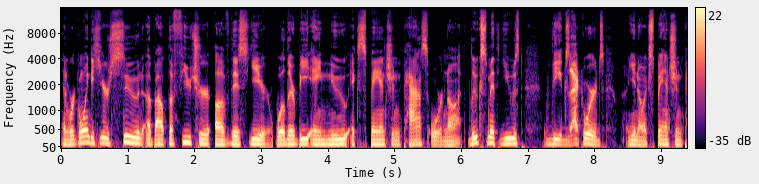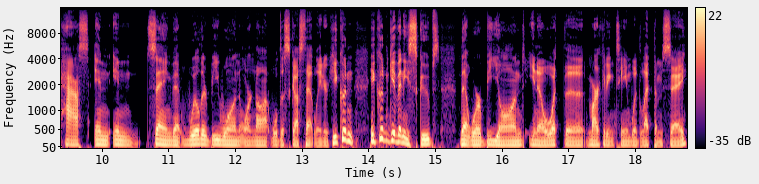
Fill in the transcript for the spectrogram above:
and we're going to hear soon about the future of this year. Will there be a new expansion pass or not? Luke Smith used the exact words, you know, expansion pass in in saying that will there be one or not? We'll discuss that later. He couldn't he couldn't give any scoops that were beyond, you know, what the marketing team would let them say.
